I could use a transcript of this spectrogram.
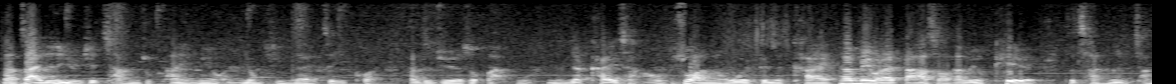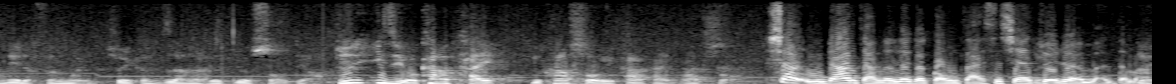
那再就是有一些厂主他也没有很用心在这一块，他只觉得说啊，我人家开厂好赚哦，我也跟着开，他没有来打扫，他没有 care 这场内场内的氛围，所以可能自然而然就又收掉，就是一直有看到开，有看到收，有看到开，有看到收。像你刚刚讲的那个公仔是现在最热门的嘛对？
